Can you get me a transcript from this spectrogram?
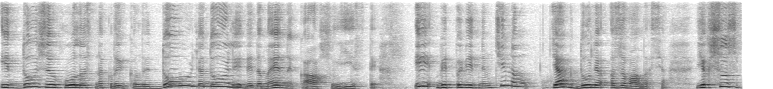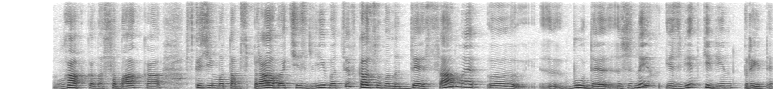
і дуже голосно кликали Доля, доля, йди до мене кашу їсти. І відповідним чином, як доля озивалася. Якщо ж гавкала собака, скажімо, там справа чи зліва, це вказувало, де саме е, буде жних і звідки він прийде.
